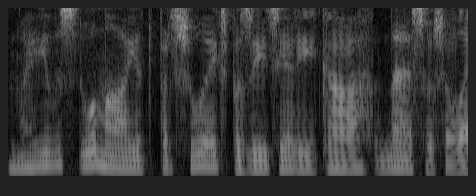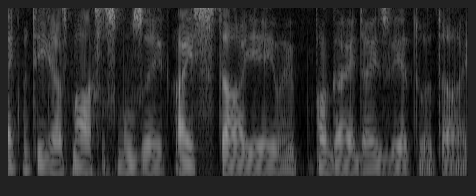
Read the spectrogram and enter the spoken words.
Vai jūs domājat par šo ekspozīciju arī kā nēsošā laikmatīgās mākslas muzeja aizstājēji vai pagaidu aizvietotāji?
